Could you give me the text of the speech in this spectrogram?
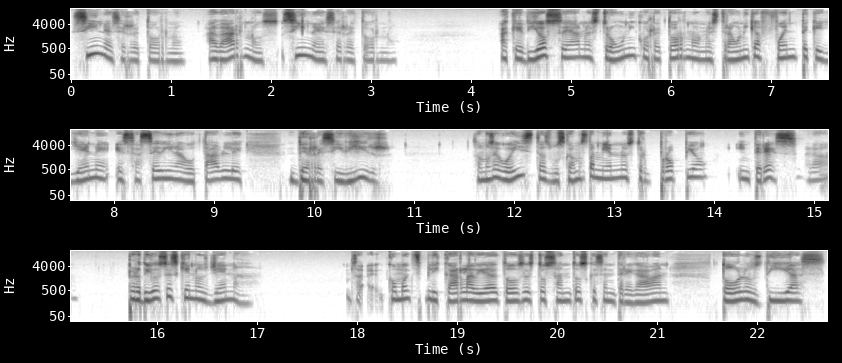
sin ese retorno, a darnos sin ese retorno, a que Dios sea nuestro único retorno, nuestra única fuente que llene esa sed inagotable de recibir. Somos egoístas, buscamos también nuestro propio interés, ¿verdad? Pero Dios es quien nos llena. ¿Cómo explicar la vida de todos estos santos que se entregaban todos los días,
